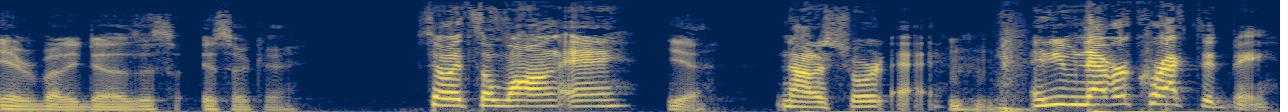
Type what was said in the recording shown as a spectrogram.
Everybody does. It's it's okay. So it's a long A, Yeah, not a short A. And you've never corrected me.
